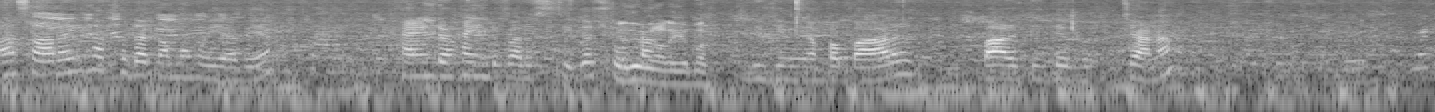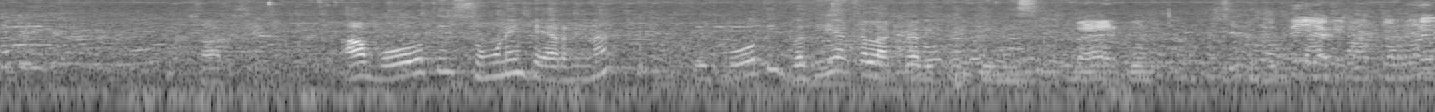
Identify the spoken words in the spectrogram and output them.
ਆ ਸਾਰਾ ਹੀ ਹੱਥ ਦਾ ਕੰਮ ਹੋਇਆ ਪਿਆ। ਹੈਂਡ ਹੈਂਡ ਪਰਸ ਸੀਗਾ ਇਹਦੇ ਛੋਟਾ ਨਾਲ ਹੀ ਆਪਾਂ ਵੀ ਜਿਵੇਂ ਆਪਾਂ ਬਾਹਰ ਪਾਰਟੀ ਤੇ ਜਾਣਾ। ਆ ਬਹੁਤ ਹੀ ਸੋਹਣੇ ਹੈਰਨ ਤੇ ਬਹੁਤ ਹੀ ਵਧੀਆ ਕਲਾਕਾਰੀ ਕੀਤੀ ਵੀ ਸੀ। ਪੈਰ ਕੋ ਜਿੱਤੇ ਜਾ ਕੇ ਚੋਣੇ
